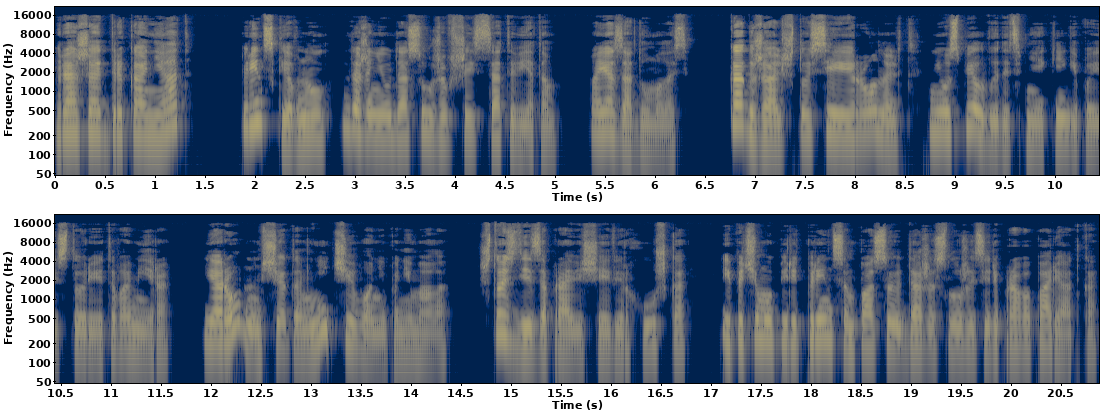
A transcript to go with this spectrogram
Рожать драконят? Принц кивнул, даже не удосужившись с ответом. А я задумалась. Как жаль, что сей Рональд не успел выдать мне книги по истории этого мира. Я ровным счетом ничего не понимала. Что здесь за правящая верхушка? И почему перед принцем пасуют даже служители правопорядка?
